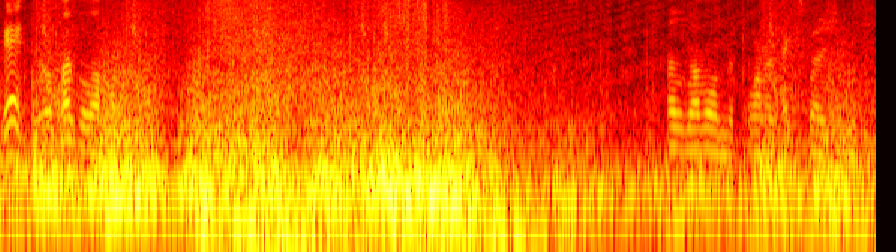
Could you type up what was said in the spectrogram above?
Okay, little puzzle level. Puzzle level in the form of explosions.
